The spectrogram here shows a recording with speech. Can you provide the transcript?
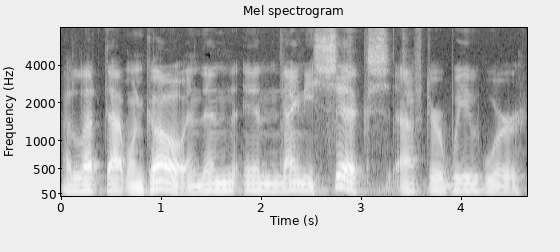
I let that one go. And then in 96, after we were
